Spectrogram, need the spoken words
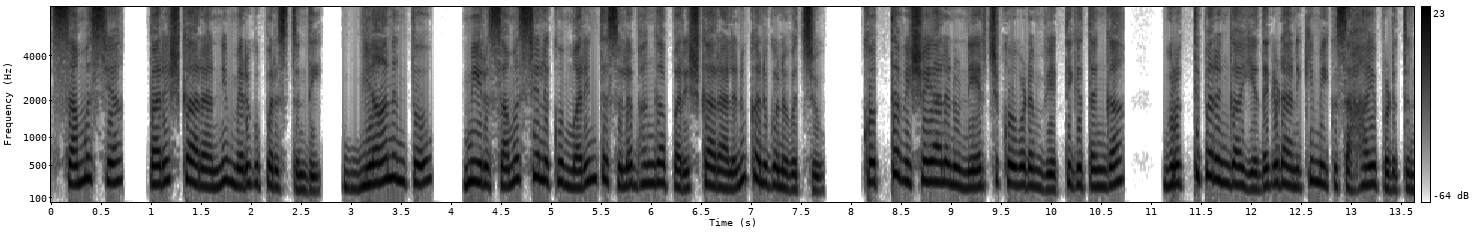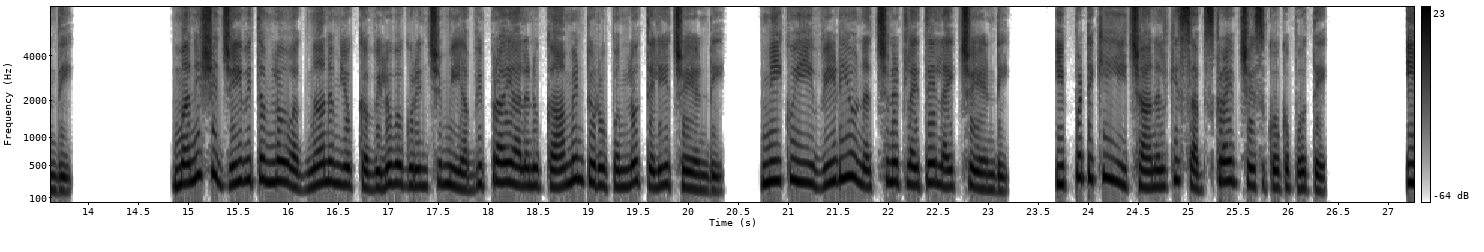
సమస్య పరిష్కారాన్ని మెరుగుపరుస్తుంది. జ్ఞానంతో మీరు సమస్యలకు మరింత సులభంగా పరిష్కారాలను కనుగొనవచ్చు. కొత్త విషయాలను నేర్చుకోవడం వ్యక్తిగతంగా వృత్తిపరంగా ఎదగడానికి మీకు సహాయపడుతుంది. మనిషి జీవితంలో అజ్ఞానం యొక్క విలువ గురించి మీ అభిప్రాయాలను కామెంటు రూపంలో తెలియచేయండి. మీకు ఈ వీడియో నచ్చినట్లయితే లైక్ చేయండి. ఇప్పటికీ ఈ ఛానల్కి సబ్స్క్రైబ్ చేసుకోకపోతే ఈ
